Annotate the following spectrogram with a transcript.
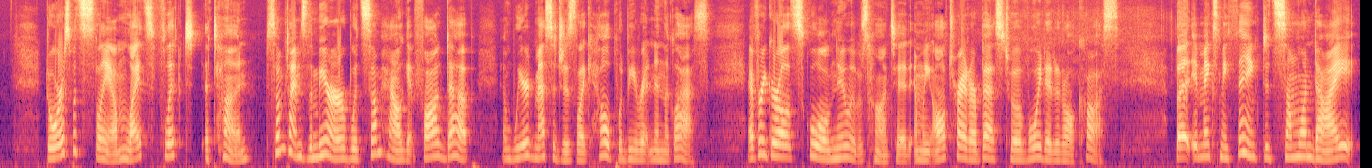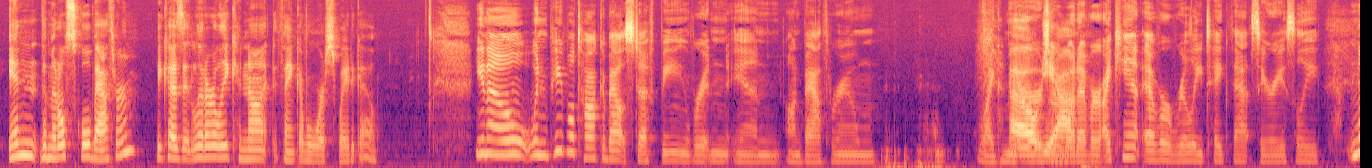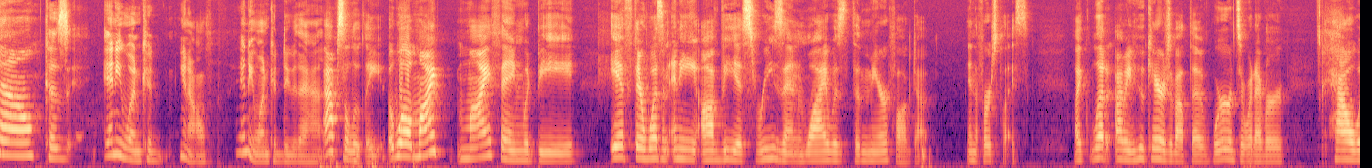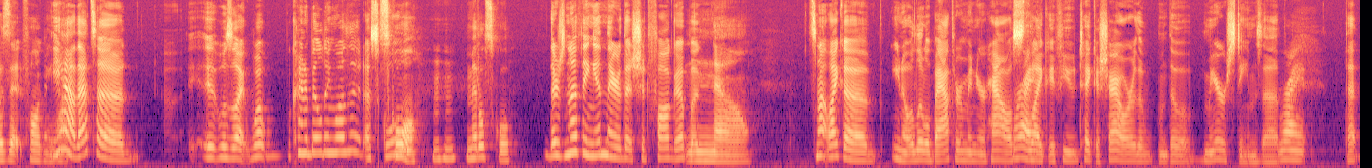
Doors would slam, lights flicked a ton. Sometimes the mirror would somehow get fogged up, and weird messages like help would be written in the glass. Every girl at school knew it was haunted, and we all tried our best to avoid it at all costs. But it makes me think did someone die in the middle school bathroom? Because it literally cannot think of a worse way to go. You know, when people talk about stuff being written in on bathroom like oh, mirrors Oh, yeah. or whatever, I can't ever really take that seriously No, cuz anyone could, you know, anyone could do that. absolutely. Well, my my thing would be if there wasn't any obvious reason why was the mirror fogged up in the first place. Like let I mean, who cares about the words or whatever? How was it fogging Yeah, up? that's a it was like what what kind of building was it? A school? School. hmm Middle school. There's nothing in there that should fog up a No. It's not like a you know a little bathroom in your house. Right. Like if you take a shower, the the mirror steams up. Right. That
